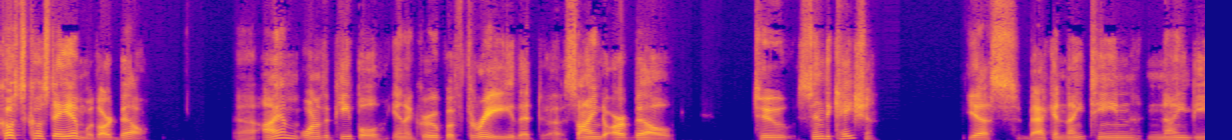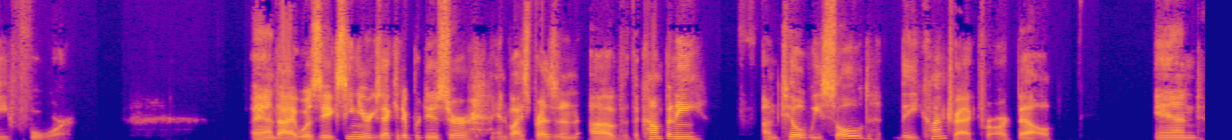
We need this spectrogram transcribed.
Coast to Coast AM with Art Bell. Uh, I am one of the people in a group of three that uh, signed Art Bell to syndication. Yes, back in 1994. And I was the senior executive producer and vice president of the company until we sold the contract for Art Bell and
